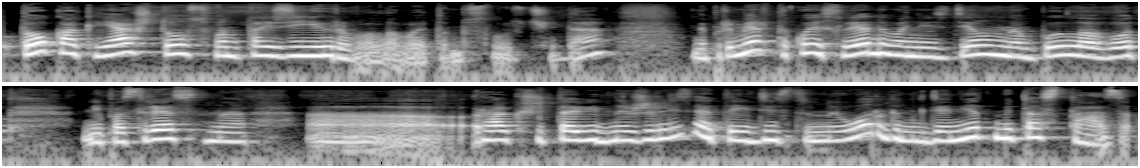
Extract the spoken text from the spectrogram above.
то, как я что сфантазировала в этом случае, да. Например, такое исследование сделано было вот непосредственно э, рак щитовидной железы, это единственный орган, где нет метастазов.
